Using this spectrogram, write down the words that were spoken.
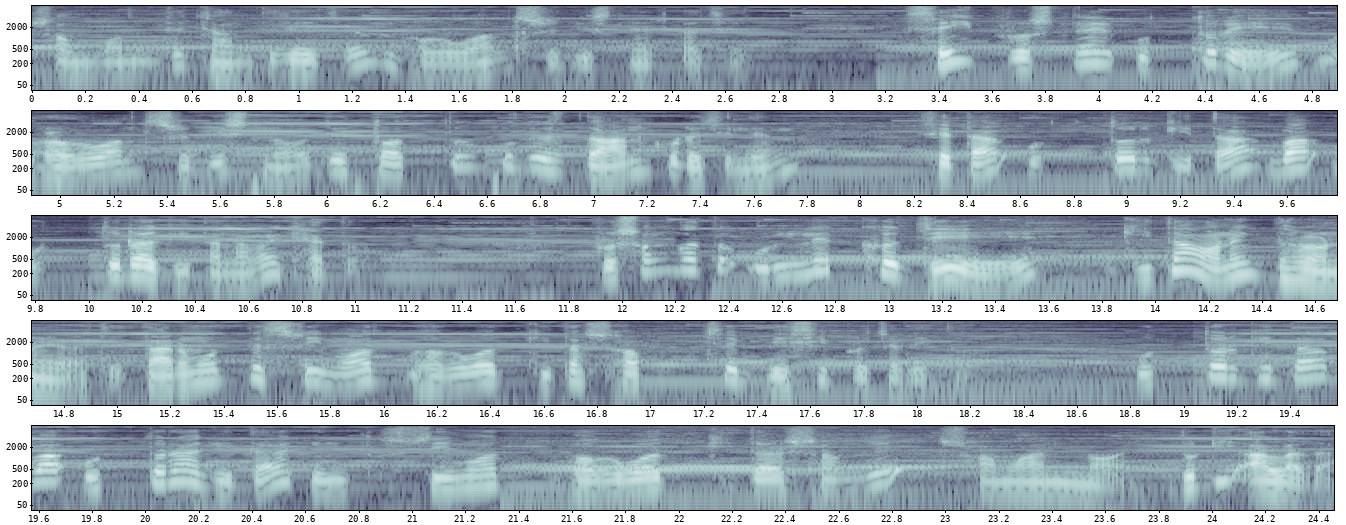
সম্বন্ধে জানতে চেয়েছিলেন ভগবান শ্রীকৃষ্ণের কাছে। সেই প্রশ্নের উত্তরে ভগবান শ্রীকৃষ্ণ যে তত্ত্ব উপদেশ দান করেছিলেন, সেটা উত্তর গীতা বা উত্তরা গীতা নামে খ্যাত। প্রসঙ্গত উল্লেখ্য যে, গীতা অনেক ধরনের আছে, তার মধ্যে শ্রীমৎ ভগবত গীতা সবচেয়ে বেশি প্রচারিত। উত্তর গীতা বা উত্তরা গীতা কিন্তু শ্রীমৎ ভগবত গীতার সঙ্গে সমান নয়, দুটি আলাদা।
